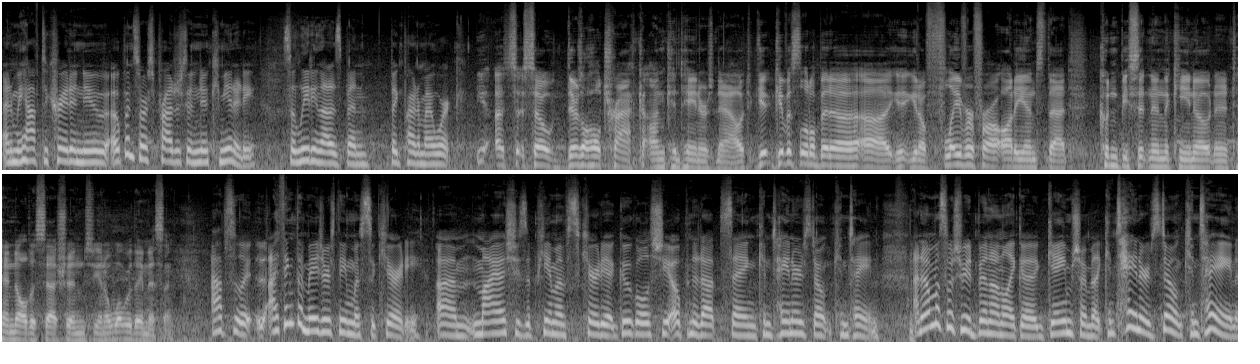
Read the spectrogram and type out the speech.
and we have to create a new open source project and a new community. So leading that has been a big part of my work. Yeah, uh, so, so, there's a whole track on containers now. Give, give us a little bit of uh, you know, flavor for our audience that couldn't be sitting in the keynote and attend all the sessions. You know, what were they missing? Absolutely. I think the major theme was security. Um, Maya, she's a PM of security at Google, she opened it up saying containers don't contain. and I almost wish we had been on like a game show like, containers don't contain.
